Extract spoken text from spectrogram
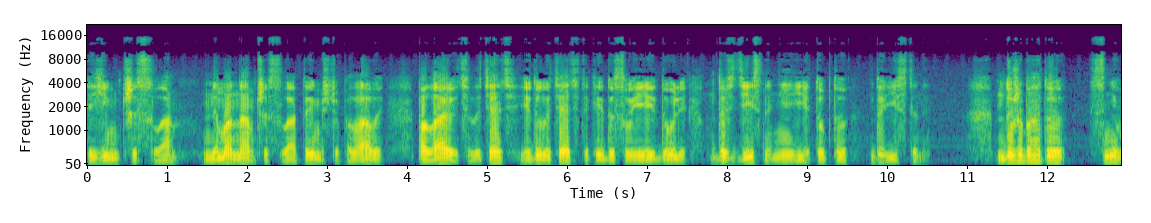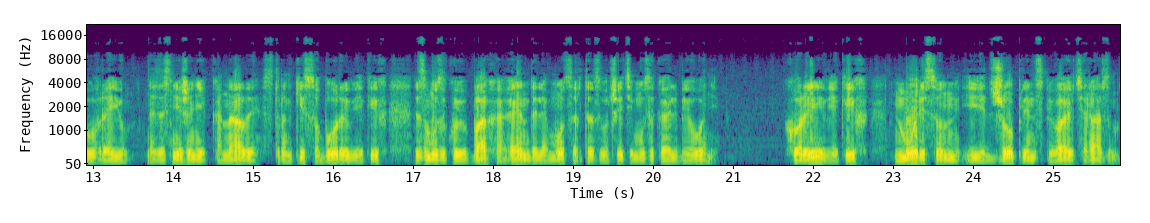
їм числа, нема нам числа тим, що палали, палають, летять і долетять таки до своєї долі, до здійснення її, тобто до істини. Дуже багато снігу в раю, засніжені канали, стрункі собори, в яких з музикою Баха, Генделя, Моцарта звучить і музика Альбіоні хори, в яких Морісон і Джоплін співають разом.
